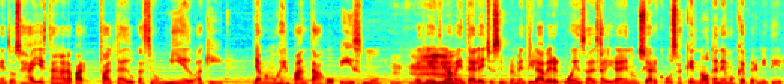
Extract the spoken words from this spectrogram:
Entonces ahí están a la par falta de educación, miedo. Aquí llamamos espantajopismo, definitivamente al hecho simplemente y la vergüenza de salir a denunciar cosas que no tenemos que permitir.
